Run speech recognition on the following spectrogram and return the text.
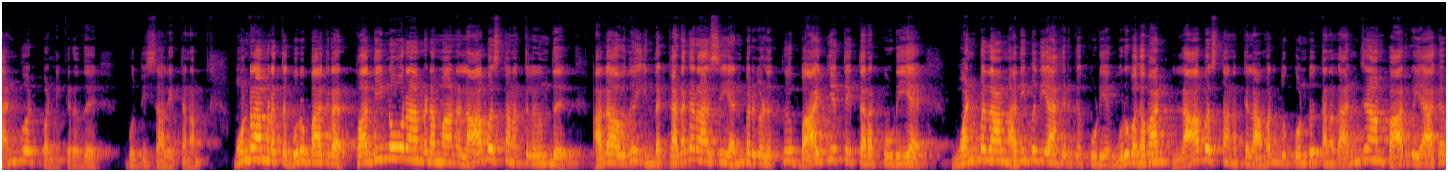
கன்வெர்ட் பண்ணிக்கிறது புத்திசாலித்தனம். மூன்றாம் இடத்தை குரு பார்க்கிறார். பதினோராம் இடமான லாபஸ்தானத்திலிருந்து அதாவது இந்த கடகராசி அன்பர்களுக்கு பாக்கியத்தை தரக்கூடிய ஒன்பதாம் அதிபதியாக இருக்கக்கூடிய குரு பகவான் லாபஸ்தானத்தில் அமர்ந்து கொண்டு தனது அஞ்சாம் பார்வையாக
